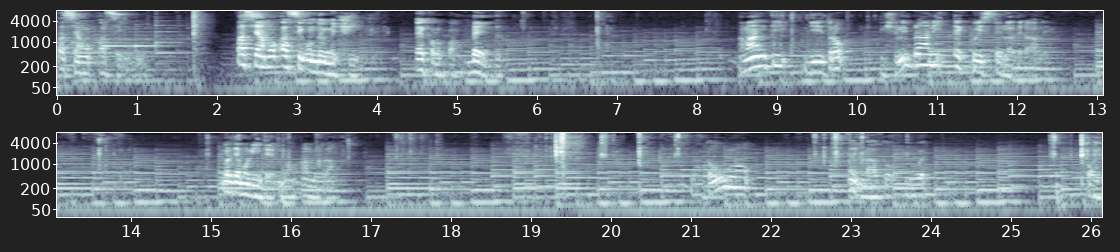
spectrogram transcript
Passiamo al secondo. Passiamo al secondo mc eccolo qua bed. Avanti dietro qui sono i brani e questo è il laterale. Guardiamo l'interno allora lato 1 e lato 2 poi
